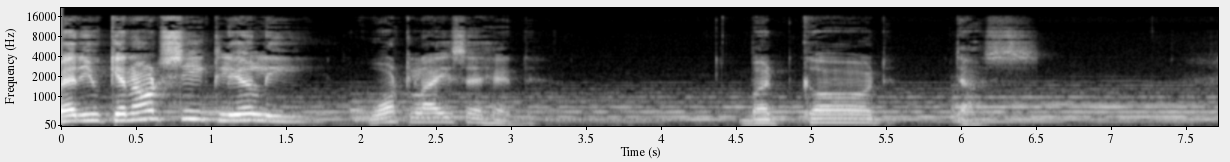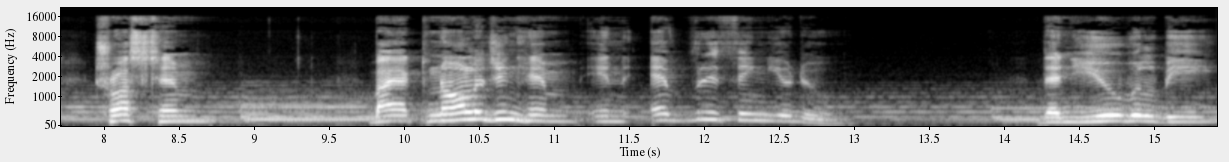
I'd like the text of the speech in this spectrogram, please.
where you cannot see clearly what lies ahead, but God does. Trust Him by acknowledging Him in everything you do. Then you will be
